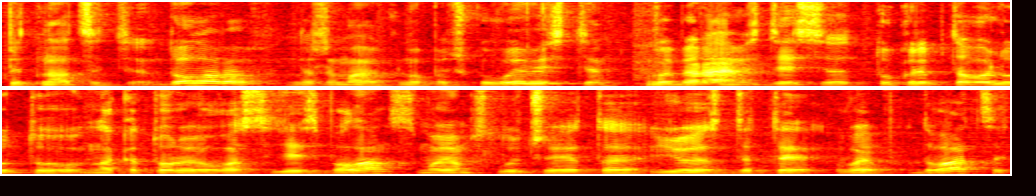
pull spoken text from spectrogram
15 долларов. Нажимаю кнопочку вывести. Выбираем здесь ту криптовалюту, на которой у вас есть баланс. В моем случае это USDT Web 20.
